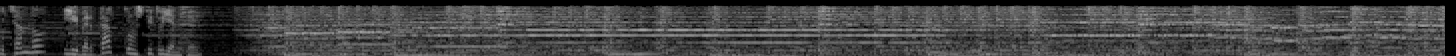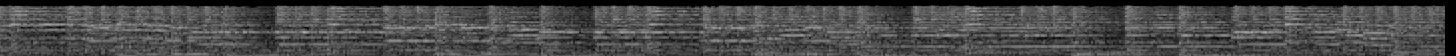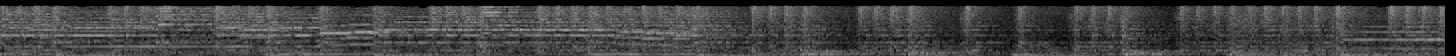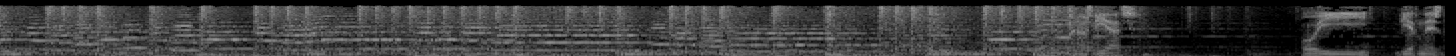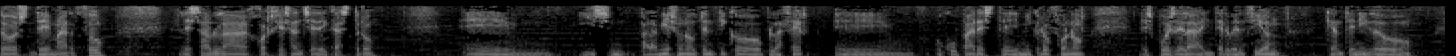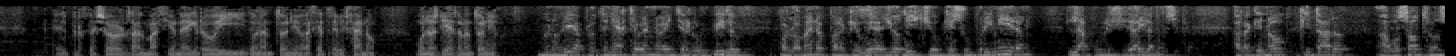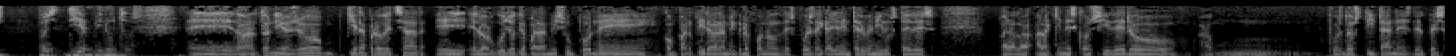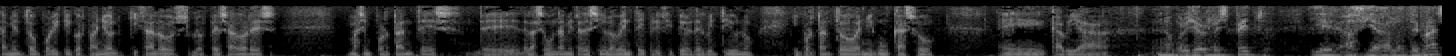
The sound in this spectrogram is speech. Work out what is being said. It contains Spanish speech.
escuchando Libertad Constituyente. Viernes 2 de marzo, les habla Jorge Sánchez de Castro. eh, y para mí es un auténtico placer eh, ocupar este micrófono después de la intervención que han tenido el profesor Dalmacio Negro y don Antonio García Trevijano. Buenos días, don Antonio. Buenos días, pero tenías que habernos interrumpido, por lo menos para que hubiera yo dicho que suprimieran la publicidad y la música, para que no quitaron a vosotros pues 10 minutos. Eh, don Antonio, yo quiero aprovechar eh, el orgullo que para mí supone compartir ahora el micrófono después de que hayan intervenido ustedes para la- a la quienes considero pues dos titanes del pensamiento político español, quizá los, los pensadores más importantes de, de la segunda mitad del siglo XX y principios del XXI y por tanto en ningún caso eh, cabía No, pero yo el respeto eh, hacia los demás,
